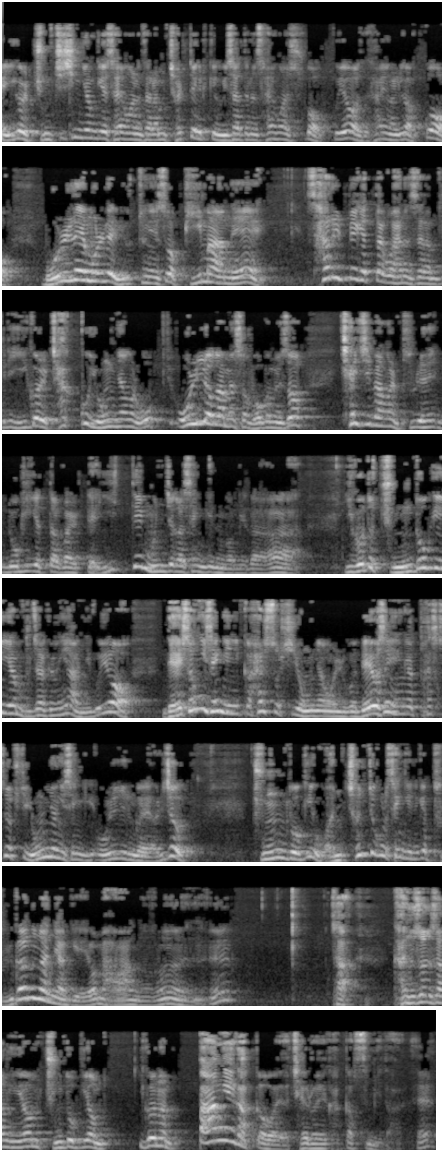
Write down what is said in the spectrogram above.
이걸 중추신경계에 사용하는 사람은 절대 그렇게 의사들은 사용할 수가 없고요. 사용할 리가 없고 몰래 몰래 유통해서 비만에 살을 빼겠다고 하는 사람들이 이걸 자꾸 용량을 올려가면서 먹으면서 체지방을 녹이겠다고 할 때 이때 문제가 생기는 겁니다. 이것도 중독에 의한 부작용이 아니고요. 내성이 생기니까 할 수 없이 용량 올리고 내성이 생기니까 할 수 없이 용량이 생기 올리는 거예요. 그래서 중독이 원천적으로 생기는 게 불가능한 약이에요. 마왕은. 예? 자, 간손상 위험, 중독 위험 이거는 빵에 가까워요. 제로에 가깝습니다. 예?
